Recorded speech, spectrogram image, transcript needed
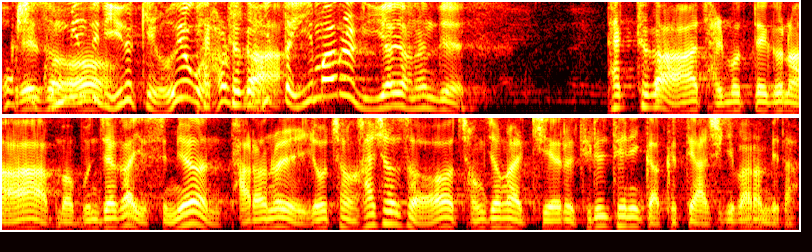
혹시 국민들이 이렇게 의혹을 할 수 있다 이 말을 이야기하는데 팩트가 잘못되거나 뭐 문제가 있으면 발언을 요청하셔서 정정할 기회를 드릴 테니까 그때 하시기 바랍니다.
